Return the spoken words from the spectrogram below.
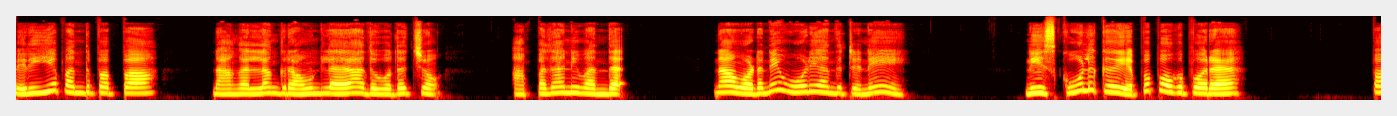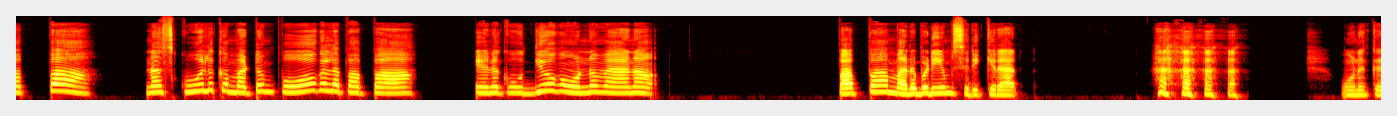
பெரிய பந்து பப்பா. நாங்கெல்லாம் கிரவுண்ட்ல அத உதைச்சோம். அப்பதான் நீ வந்த. நான் உடனே ஓடியாந்துட்டேனே. நீ ஸ்கூலுக்கு எப்ப போகப் போற? பப்பா, நான் ஸ்கூலுக்கு மட்டும் போகல பாப்பா எனக்கு உத்தியோகம் ஒன்னும் வேணாம். பப்பா மறுபடியும் சிரிக்கிறார். உனக்கு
